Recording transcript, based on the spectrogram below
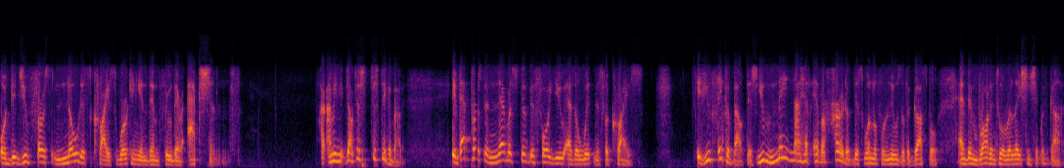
Or did you first notice Christ working in them through their actions? I mean, y'all just, just think about it. If that person never stood before you as a witness for Christ, if you think about this, you may not have ever heard of this wonderful news of the gospel and been brought into a relationship with God.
